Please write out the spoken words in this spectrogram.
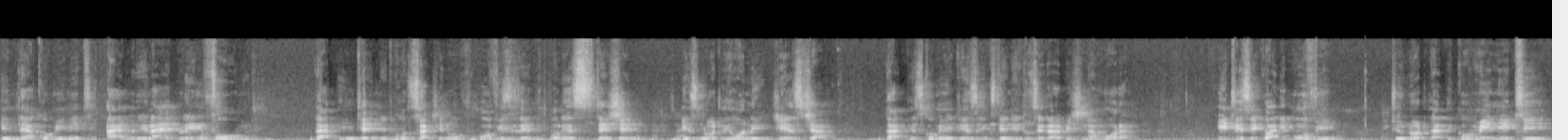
in their community. I am reliably informed that the intended construction of offices at the police station is not the only gesture that this community has extended to ZRP Chinamora. It is equally moving to note that the community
